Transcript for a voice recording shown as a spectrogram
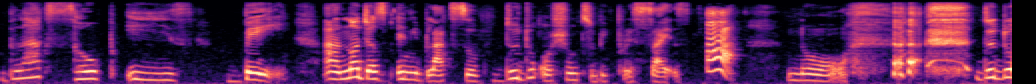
Black soap is bay, and not just any black soap, Dudu Osun to be precise. Ah, no, Dudu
